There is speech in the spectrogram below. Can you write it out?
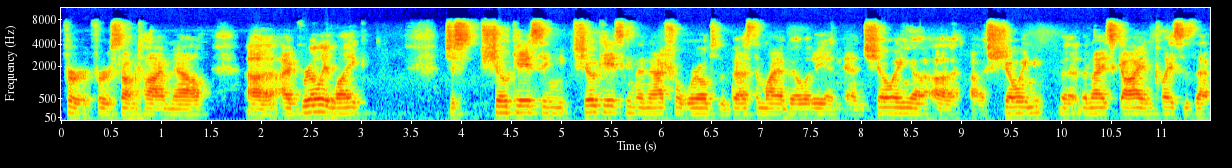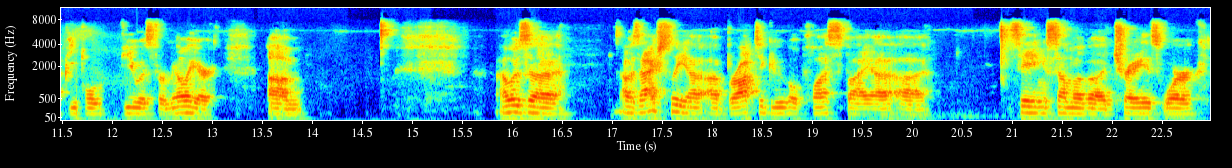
for, for some time now. Uh, I really like just showcasing showcasing the natural world to the best of my ability and, and showing uh, uh, uh showing the, the night sky in places that people view as familiar. Um, I was uh, I was actually uh, uh, brought to Google Plus by uh, uh seeing some of uh, Trey's work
